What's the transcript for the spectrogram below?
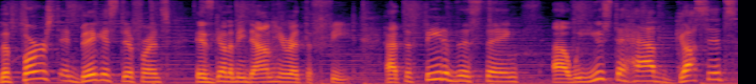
The first and biggest difference is gonna be down here at the feet. At the feet of this thing, uh, we used to have gussets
